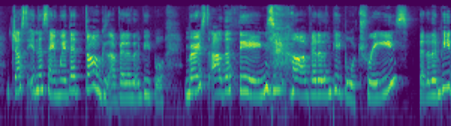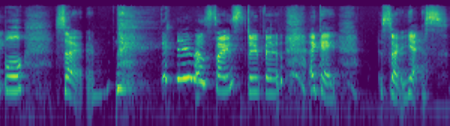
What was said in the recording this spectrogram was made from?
just in the same way that dogs are better than people. Most other things are better than people. Trees, better than people. So, that's so stupid. Okay, so yes,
